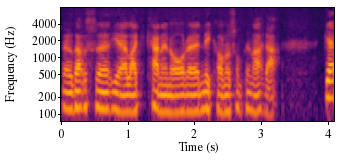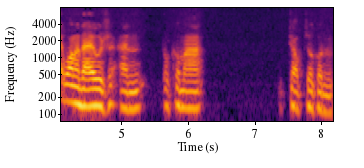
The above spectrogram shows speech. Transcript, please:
so that's uh, yeah, like a Canon or a Nikon or something like that. Get one of those and they'll come out jobs are good.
